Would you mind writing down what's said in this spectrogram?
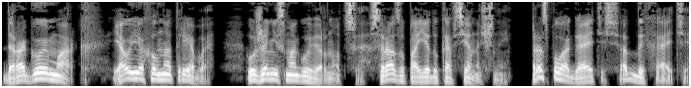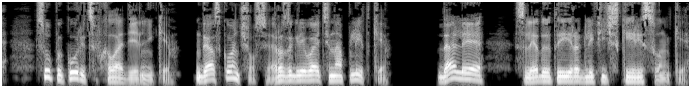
«Дорогой Марк, я уехал на Требы. Уже не смогу вернуться. Сразу поеду ко всеночной. Располагайтесь, отдыхайте. Суп и курица в холодильнике. Газ кончился, разогревайте на плитке. Далее следуют иероглифические рисунки.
